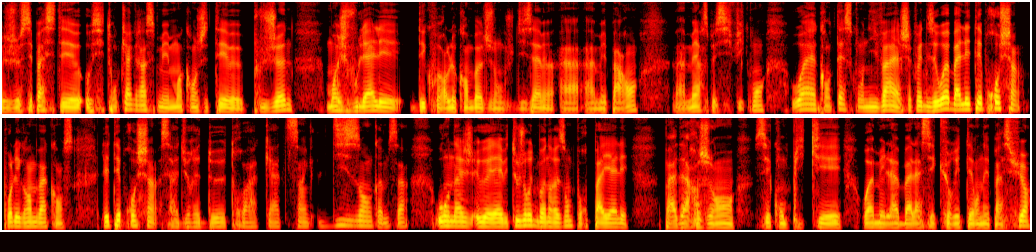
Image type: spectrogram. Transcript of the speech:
je sais pas si c'était aussi ton cas, Grâce, mais moi quand j'étais euh, plus jeune, moi je voulais aller découvrir le Cambodge, donc je disais à, à- à mes parents, ma mère spécifiquement, ouais, quand est-ce qu'on y va? Et à chaque fois ils disaient ouais, bah l'été prochain pour les grandes vacances. L'été prochain, ça a duré 2, 3, 4, 5, 10 ans comme ça, où on a, il y avait toujours une bonne raison pour pas y aller. Pas d'argent, c'est compliqué. Ouais, mais là-bas la sécurité, on n'est pas sûr.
